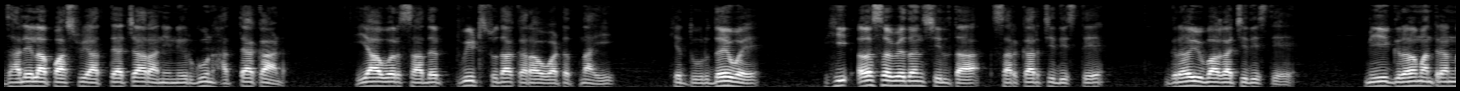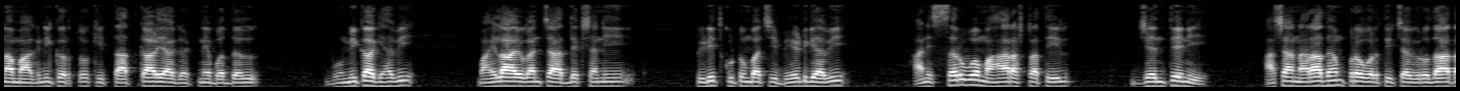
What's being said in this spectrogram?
झालेला पाशवी अत्याचार आणि निर्गुण हत्याकांड यावर साधं ट्विटसुद्धा करावं वाटत नाही हे दुर्दैव आहे. ही असंवेदनशीलता सरकारची दिसते. गृहविभागाची दिसते. मी गृहमंत्र्यांना मागणी करतो की तात्काळ या घटनेबद्दल भूमिका घ्यावी. महिला आयोगांच्या अध्यक्षांनी पीडित कुटुंबाची भेट घ्यावी आणि सर्व महाराष्ट्रातील जनतेने अशा नराधम प्रवृत्तीच्या विरोधात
